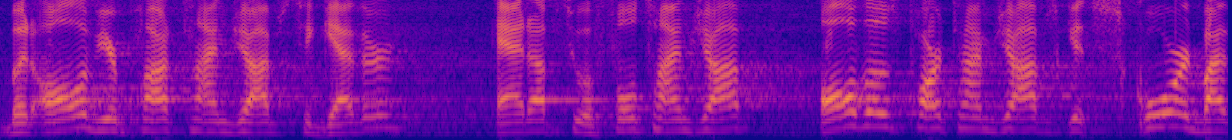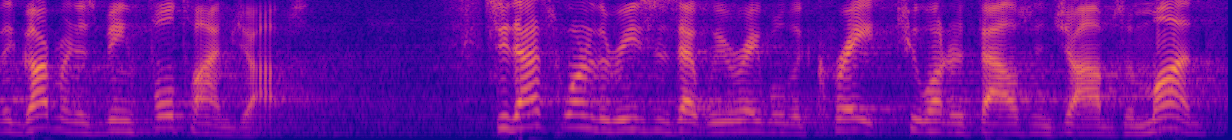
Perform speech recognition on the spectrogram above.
but all of your part-time jobs together add up to a full-time job, all those part-time jobs get scored by the government as being full-time jobs. See, that's one of the reasons that we were able to create 200,000 jobs a month,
